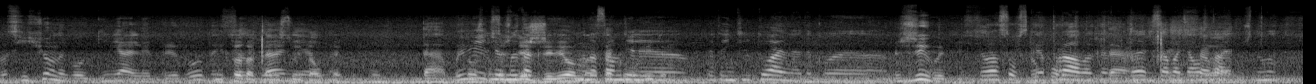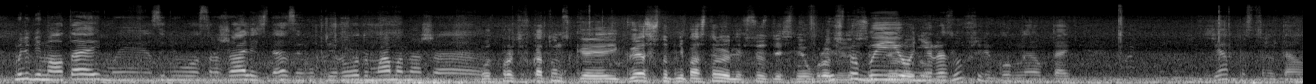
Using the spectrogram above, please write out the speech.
восхищен его гениальной природой. Никто так не рисует. Алтай. Да, вы Потому что видите, мы мы здесь так- живем, Мы мы на самом деле видим. это интеллектуальное такое живопись. Философское Духовно, право как да. да, рисовать Рисовать. Алтай. Потому что ну, мы любим Алтай, мы за него сражались, да, за его природу. Мама наша. Вот против Катунской ГЭС, чтобы не построили, все здесь не И угробили. чтобы всю ее природу. не разрушили, горный Алтай, я пострадала.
